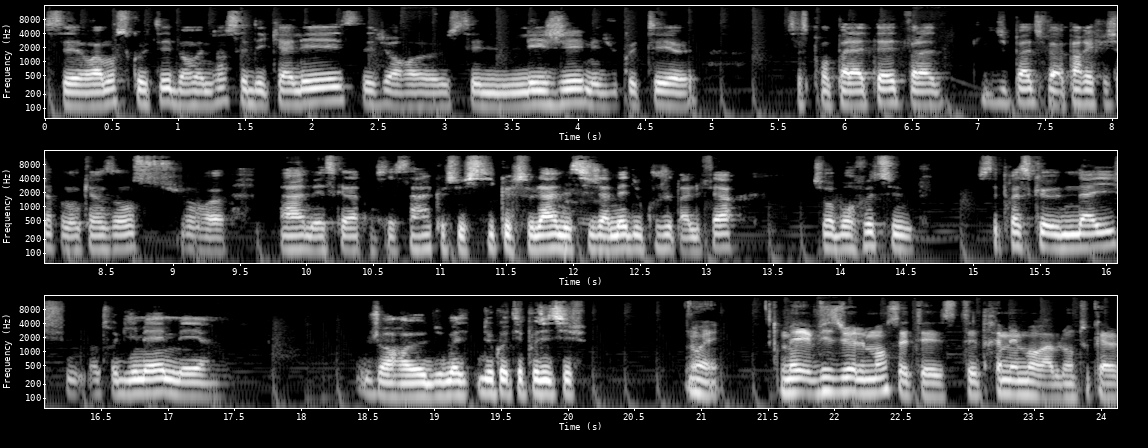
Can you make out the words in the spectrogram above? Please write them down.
c'est vraiment ce côté ben en même temps c'est décalé c'est genre euh, c'est léger mais du côté euh, ça se prend pas la tête voilà tu dis pas tu vas pas réfléchir pendant 15 ans sur euh, ah mais est-ce qu'elle a pensé ça que ceci que cela? Mais si jamais du coup je vais pas le faire tu vois bon en fait c'est presque naïf entre guillemets mais genre du, du côté positif ouais mais visuellement c'était c'était très mémorable en tout cas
